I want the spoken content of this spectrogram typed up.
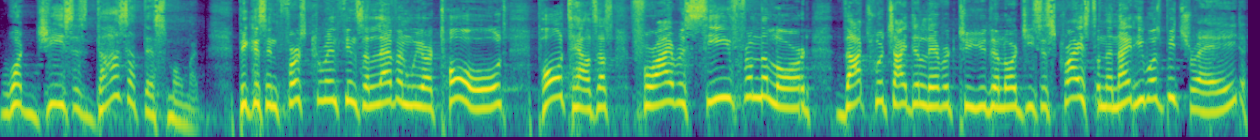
what Jesus does at this moment. Because in 1 Corinthians 11, we are told, Paul tells us, For I received from the Lord that which I delivered to you, the Lord Jesus Christ. On the night he was betrayed,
